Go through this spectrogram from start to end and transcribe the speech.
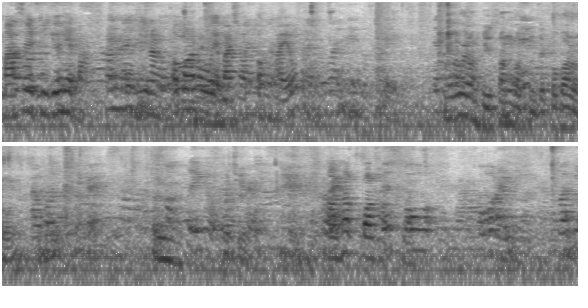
맛을 비교해봐. 한국이랑 꺼바로우의 맛이 어떤가요? 한국이랑 비슷한 것 같은데 꼬바로우는? 그렇지. 바삭바삭 해.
